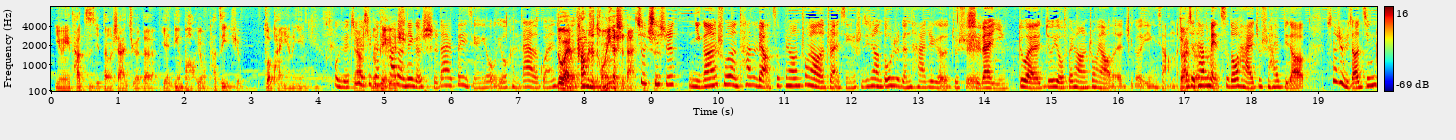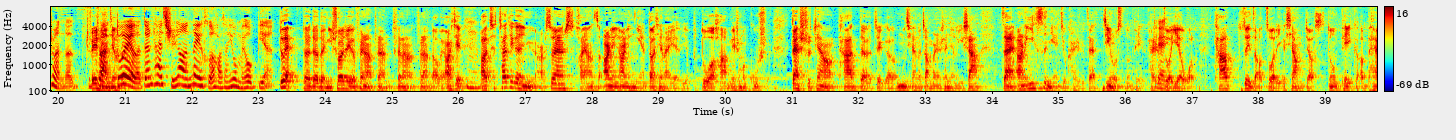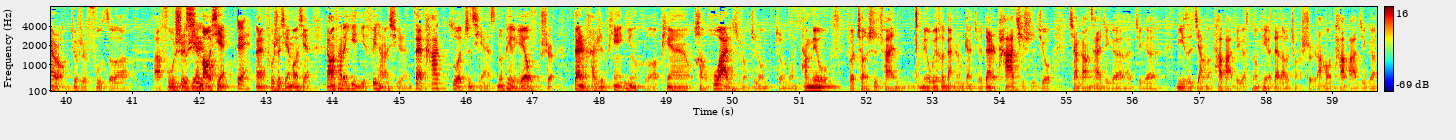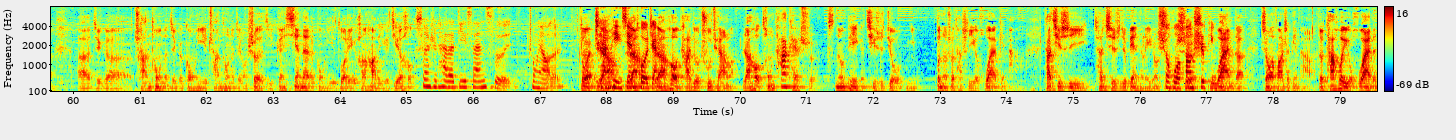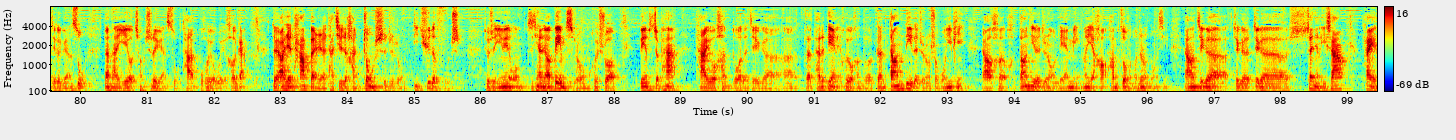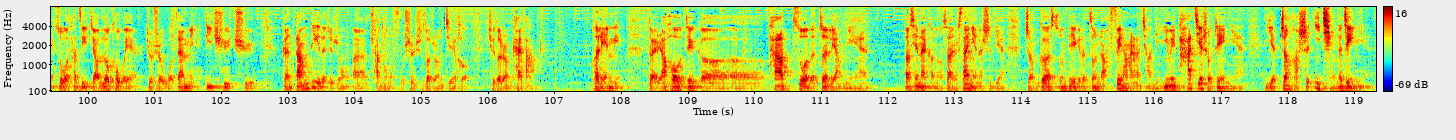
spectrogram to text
因为他自己登山觉得眼钉不好用，他自己去做攀岩的眼睛。我觉得这个是跟他的那个时代背景有有很大的关系。对，他们是同一个时代。就其其实实你刚才说的，他的两次非常重要的转型，实际上都是跟他这个就是时代赢，对就有非常重要的这个影响的，对而且他每次都还就是还比较算是比较精准的转对了，但是他实际上内核好像又没有变。对对对对，你说这个非常非常非常非常到位，而且、嗯而且他这个女儿虽然好像是二零二零年到现在也也不多哈，没什么故事，但实际上她的这个目前的掌门人山井丽莎在二零一四年就开始在进入 Snow Peak 开始做业务了。她最早做了一个项目叫 Snow Peak Apparel，就是负责啊服饰鞋帽线。对，哎，服饰鞋帽线，然后它的业绩非常的喜人。在他做之前，Snow Peak 也有服饰，但是还是偏硬核、偏很户外的这种这种这种东西，它没有说城市穿没有违和感这种感觉。但是它其实就像刚才这个这个妮子讲的，他把这个 Snow Peak 带到了城市，然后他把这个呃这个传统的这个工艺、传统的这种设计跟现代的工艺做了一个很好的一个结合。算是它的第三次重要的对，产品线拓展然，然后它就出圈了。然后从它开始，Snow Peak 其实就你不能说它是一个户外品牌了，它其实一它其实就变成了一种生活方式品牌户外的生活方式品牌了。就它会有户外的这个元素，但它也有城市的元素，它不会有违和感。对，而且他本人他其实很重视这种地区的扶持，就是因为我们之前聊 Beams 的时候，我们会说 Beams Japan。它有很多的这个呃，在它的店里会有很多跟当地的这种手工艺品，然后和当地的这种联名也好，他们做很多这种东西。然后这个这个这个山井丽莎，她也做她自己叫 local wear，就是我在每个地区去跟当地的这种呃传统的服饰去做这种结合，去做这种开发和联名。对，然后这个呃，他做的这两年。到现在可能算是三年的时间，整个 Stone Peak 的增长非常非常的强劲，因为他接手这一年也正好是疫情的这一年，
